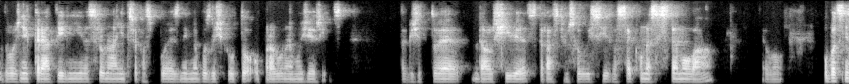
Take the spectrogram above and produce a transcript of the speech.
vyloženě kreativní ve srovnání třeba s pojezdným nebo s liškou, to opravdu nemůže říct. Takže to je další věc, která s tím souvisí zase jako nesystémová. Jo. Obecně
